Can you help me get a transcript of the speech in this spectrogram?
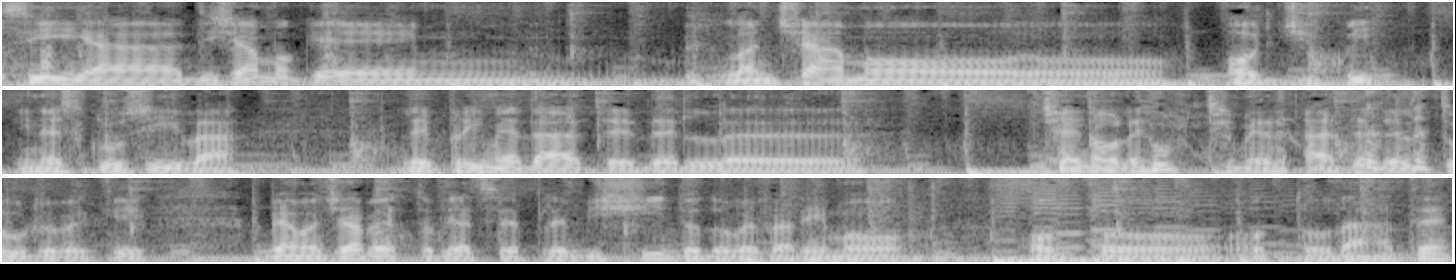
sì, eh, diciamo che mh, lanciamo oggi qui in esclusiva le prime date del cioè no, le ultime date del tour perché abbiamo già aperto Piazza del Plebiscito dove faremo otto, otto date.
